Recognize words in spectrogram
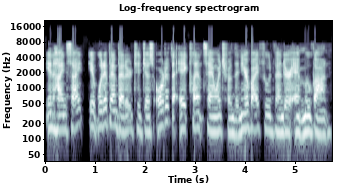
In hindsight, it would have been better to just order the eggplant sandwich from the nearby food vendor and move on.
